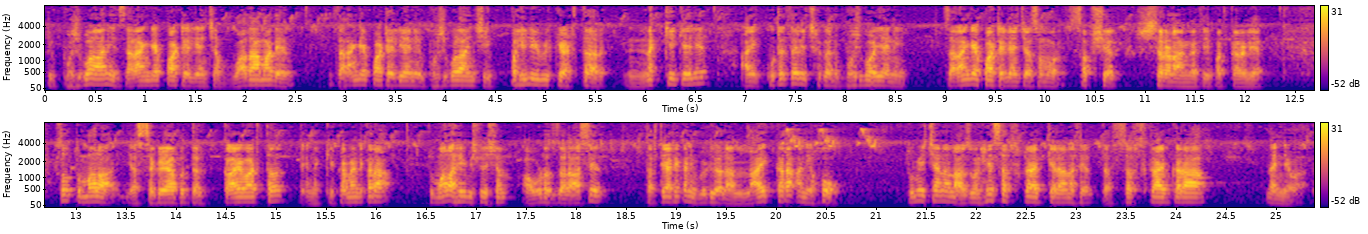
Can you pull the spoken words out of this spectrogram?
की भुजबळ आणि जरांगे पाटील यांच्या वादामध्ये जरांगे पाटील यांनी भुजबळांची पहिली विकेट तर नक्की केली आणि कुठेतरी छगन भुजबळ यांनी जरांगे पाटील यांच्यासमोर सपशेल शरणांगती पत्करली आहे. सो तुम्हाला या सगळ्याबद्दल काय वाटतं ते नक्की कमेंट करा. तुम्हाला हे विश्लेषण आवडत जर असेल तर त्या ठिकाणी व्हिडिओला लाईक करा आणि हो तुम्ही चॅनल अजून हे सबस्क्राईब केला नसेल तर सबस्क्राईब करा. धन्यवाद.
